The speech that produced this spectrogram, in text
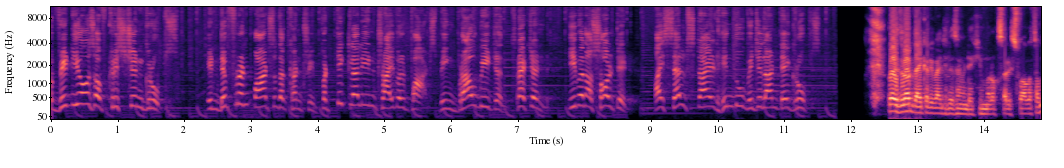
the videos of Christian groups in different parts of the country, particularly in tribal parts, being browbeaten, threatened, even assaulted by self styled Hindu vigilante groups. ప్రజలాడు దైకర్ ఇవాంజలిజం ఇండియాకి మరొకసారి స్వాగతం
